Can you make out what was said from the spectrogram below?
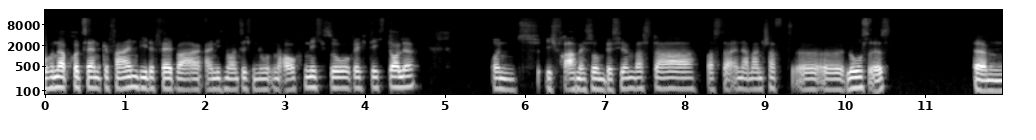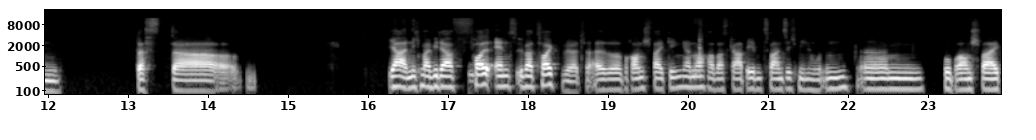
100 Prozent gefallen. Bielefeld war eigentlich 90 Minuten auch nicht so richtig dolle. Und ich frage mich so ein bisschen, was da, was da in der Mannschaft äh, äh los ist. Ähm, dass da ja nicht mal wieder vollends überzeugt wird. Also Braunschweig ging ja noch, aber es gab eben 20 Minuten, ähm, wo Braunschweig,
